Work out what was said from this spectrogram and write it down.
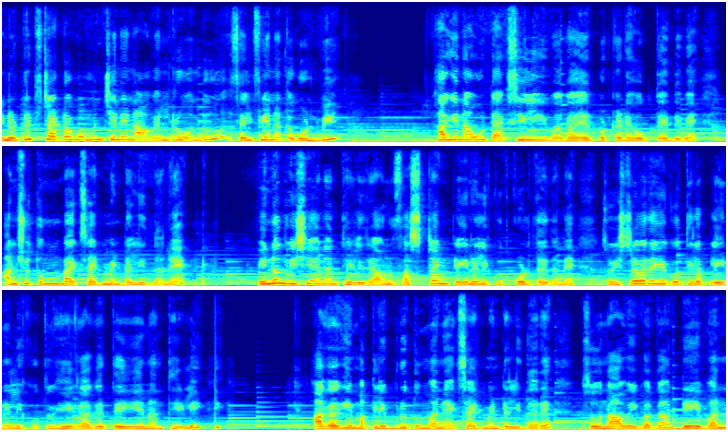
ಇನ್ನು ಟ್ರಿಪ್ ಸ್ಟಾರ್ಟ್ ಆಗೋ ಮುಂಚೆನೇ ನಾವೆಲ್ಲರೂ ಒಂದು ಸೆಲ್ಫಿಯನ್ನು ತಗೊಂಡ್ವಿ. ಹಾಗೆ ನಾವು ಟ್ಯಾಕ್ಸಿಯಲ್ಲಿ ಇವಾಗ ಏರ್ಪೋರ್ಟ್ ಕಡೆ ಹೋಗ್ತಾ ಇದ್ದೇವೆ. ಅಂಶು ತುಂಬ ಎಕ್ಸೈಟ್ಮೆಂಟಲ್ಲಿದ್ದಾನೆ ಇನ್ನೊಂದು ವಿಷಯ ಏನಂತ ಹೇಳಿದರೆ, ಅವನು ಫಸ್ಟ್ ಟೈಮ್ ಪ್ಲೇನಲ್ಲಿ ಕೂತ್ಕೊಳ್ತಾ ಇದ್ದಾನೆ. ಸೊ ಇಷ್ಟರವರೆಗೆ ಗೊತ್ತಿಲ್ಲ ಪ್ಲೇನಲ್ಲಿ ಕೂತು ಹೇಗಾಗತ್ತೆ, ಏನಂತ ಹೇಳಿ. ಹಾಗಾಗಿ ಮಕ್ಕಳಿಬ್ಬರು ತುಂಬಾ ಎಕ್ಸೈಟ್ಮೆಂಟಲ್ಲಿದ್ದಾರೆ ಸೊ ನಾವು ಇವಾಗ ಡೇ ಒನ್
